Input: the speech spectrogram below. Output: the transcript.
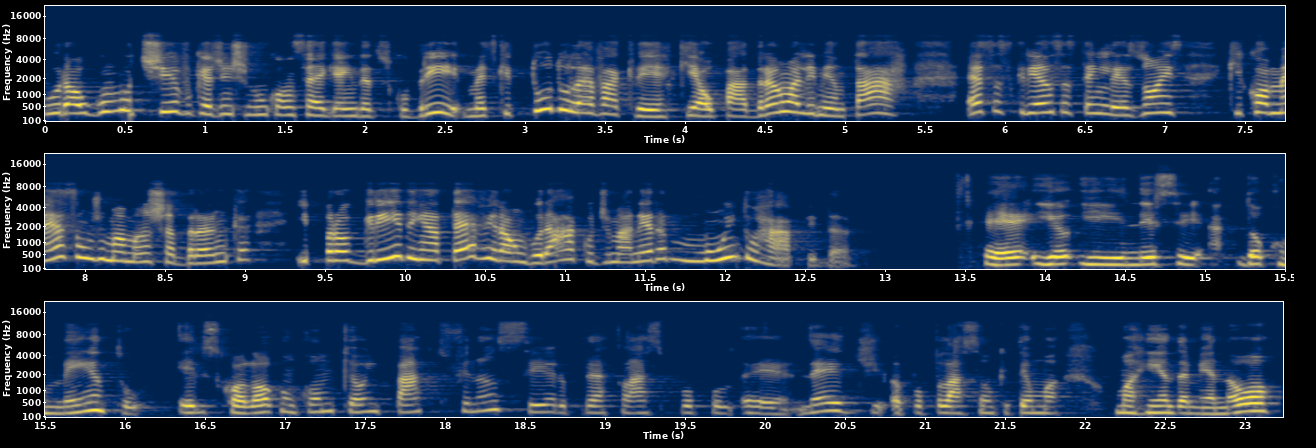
Por algum motivo que a gente não consegue ainda descobrir, mas que tudo leva a crer que é o padrão alimentar, essas crianças têm lesões que começam de uma mancha branca e progridem até virar um buraco de maneira muito rápida. É, e, e nesse documento eles colocam como que é o impacto financeiro para a classe é, né, de, a população que tem uma, uma renda menor,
